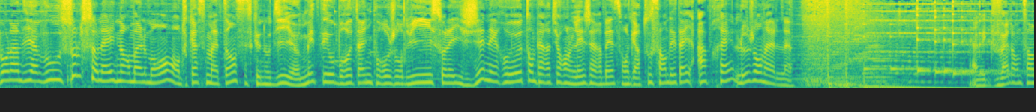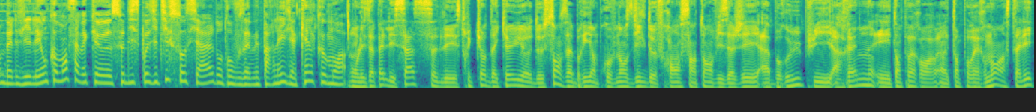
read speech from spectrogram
Bon lundi à vous, sous le soleil normalement, en tout cas ce matin, c'est ce que nous dit euh, Météo Bretagne pour aujourd'hui. Soleil généreux, température en légère baisse, on regarde tout ça en détail après le journal avec Valentin Belleville. Et on commence avec euh, ce dispositif social dont on vous avait parlé il y a quelques mois. On les appelle les SAS, les structures d'accueil de sans-abri en provenance d'Île-de-France, un temps envisagé à Bru, puis à Rennes et euh, temporairement installé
